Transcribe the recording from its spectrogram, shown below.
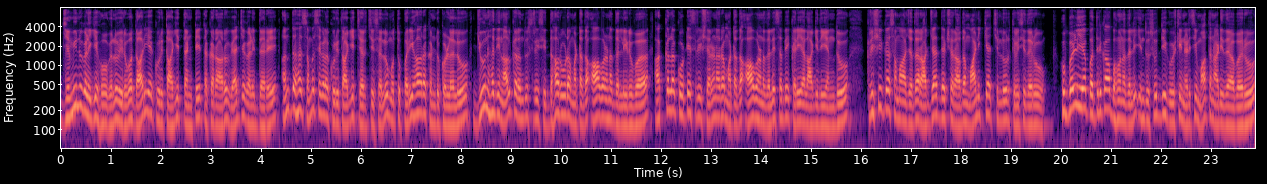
ಜಮೀನುಗಳಿಗೆ ಹೋಗಲು ಇರುವ ದಾರಿಯ ಕುರಿತಾಗಿ ತಂಟೆ, ತಕರಾರು, ವ್ಯಾಜ್ಯಗಳಿದ್ದರೆ ಅಂತಹ ಸಮಸ್ಯೆಗಳ ಕುರಿತಾಗಿ ಚರ್ಚಿಸಲು ಮತ್ತು ಪರಿಹಾರ ಕಂಡುಕೊಳ್ಳಲು ಜೂನ್ ಹದಿನಾಲ್ಕರಂದು ಶ್ರೀ ಸಿದ್ಧಾರೂಢ ಮಠದ ಆವರಣದಲ್ಲಿರುವ ಅಕ್ಕಲಕೋಟೆ ಶ್ರೀ ಶರಣರ ಮಠದ ಆವರಣದಲ್ಲಿ ಸಭೆ ಕರೆಯಲಾಗಿದೆ ಎಂದು ಕೃಷಿಕ ಸಮಾಜದ ರಾಜ್ಯಾಧ್ಯಕ್ಷರಾದ ಮಾಣಿಕ್ಯ ಚಿಲ್ಲೂರ್ ತಿಳಿಸಿದರು. ಹುಬ್ಬಳ್ಳಿಯ ಪತ್ರಿಕಾಭವನದಲ್ಲಿ ಇಂದು ಸುದ್ದಿಗೋಷ್ಠಿ ನಡೆಸಿ ಮಾತನಾಡಿದ ಅವರು,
